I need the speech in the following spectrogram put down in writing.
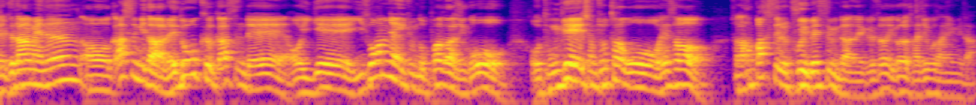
네, 그 다음에는 어, 가스입니다. 레드오크 가스인데 어, 이게 이소 함량이 좀 높아가지고 어, 동계에 참 좋다고 해서 저는 한 박스를 구입했습니다. 네, 그래서 이걸 가지고 다닙니다.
